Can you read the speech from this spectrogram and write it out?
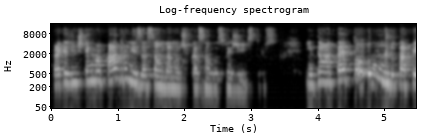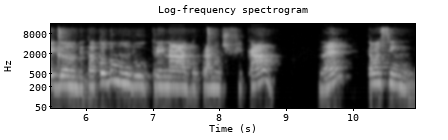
para que a gente tenha uma padronização da notificação dos registros. Então, até todo mundo está pegando e está todo mundo treinado para notificar, né? Então, assim,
